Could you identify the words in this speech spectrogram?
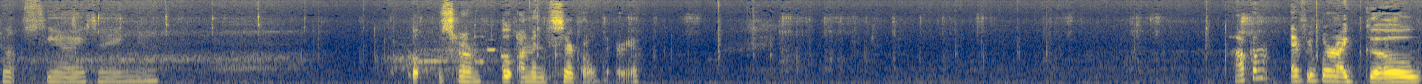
don't see anything. Oh, from, oh, I'm in the circle area. How come everywhere I go,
